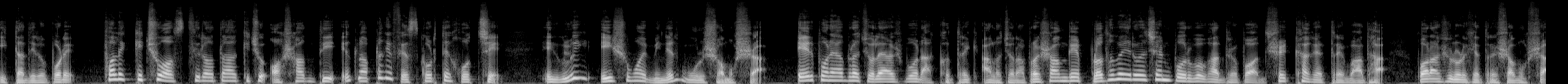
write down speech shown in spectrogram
ইত্যাদির উপরে। ফলে কিছু অস্থিরতা, কিছু অশান্তি এগুলো আপনাকে ফেস করতে হচ্ছে। এগুলোই এই সময় মিনের মূল সমস্যা। এরপরে আমরা চলে আসব নাক্ষত্রিক আলোচনা প্রসঙ্গে। প্রথমেই রয়েছেন পূর্ব ভাদ্রপদ, শিক্ষাক্ষেত্রে বাধা। পড়াশুনোর ক্ষেত্রে সমস্যা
